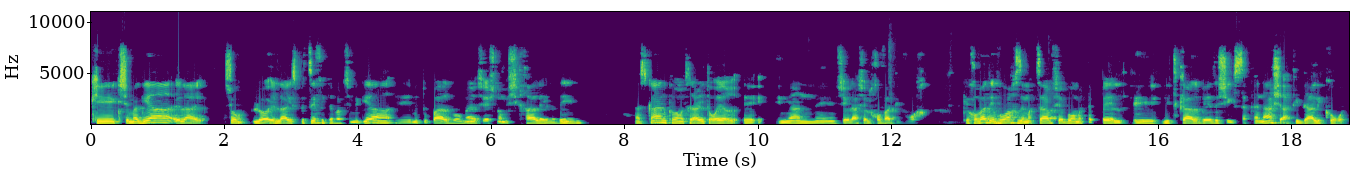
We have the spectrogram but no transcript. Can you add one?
כי כשמגיע אליי, שוב, לא אליי ספציפית, אבל כשמגיע אה, מטופל ואומר שיש לו משיכה לילדים, אז כאן כבר מתחילה להתעורר אה, עניין, אה, שאלה של חובת דיווח. כי חובת דיווח זה מצב שבו מטפל נתקל באיזושהי סכנה שעתידה לקרות.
